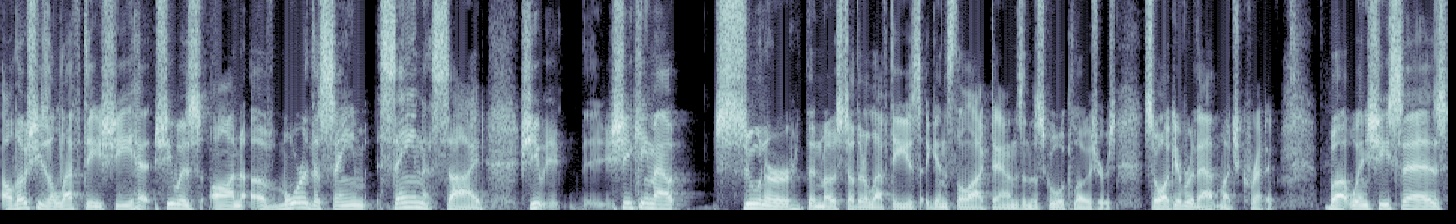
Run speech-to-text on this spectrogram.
although she's a lefty, she ha- she was on of more the same sane side. She she came out sooner than most other lefties against the lockdowns and the school closures. So I'll give her that much credit. But when she says,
